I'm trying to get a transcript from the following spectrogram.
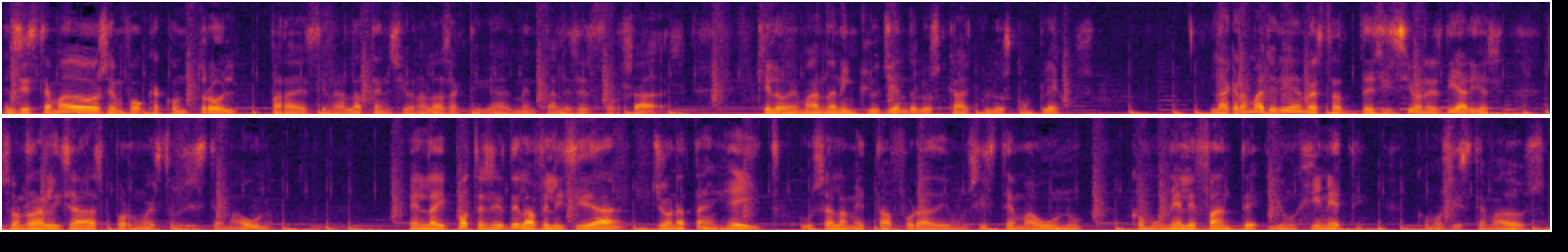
El sistema 2 enfoca control para destinar la atención a las actividades mentales esforzadas, que lo demandan incluyendo los cálculos complejos. La gran mayoría de nuestras decisiones diarias son realizadas por nuestro sistema 1. En la hipótesis de la felicidad, Jonathan Haidt usa la metáfora de un sistema 1 como un elefante y un jinete, como sistema 2.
